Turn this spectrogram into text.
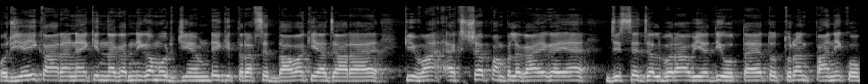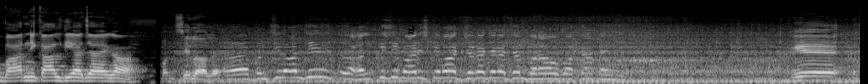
और यही कारण है कि नगर निगम और जीएमडी की तरफ़ से दावा किया जा रहा है कि वहाँ एक्स्ट्रा पंप लगाए गए हैं जिससे जलभराव यदि होता है तो तुरंत पानी को बाहर निकाल दिया जाएगा। बंसीलाल है। बंसीलाल जी हल्की सी बारिश के बाद जगह जगह जल भरा होगा क्या कहेंगे? ये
